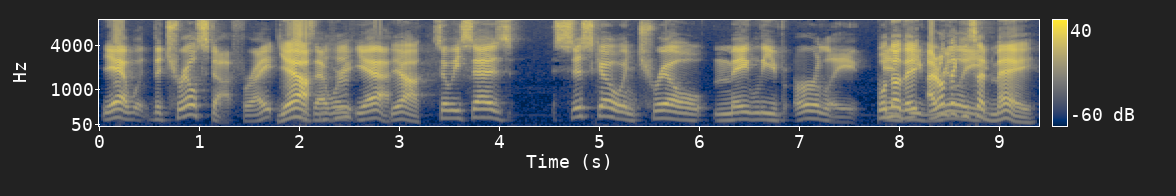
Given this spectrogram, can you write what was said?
Yeah, the Trill stuff, right? Yeah. Is that mm-hmm. where? Yeah. Yeah. So he says Cisco and Trill may leave early. Well, no, they. I don't really... think he said may.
